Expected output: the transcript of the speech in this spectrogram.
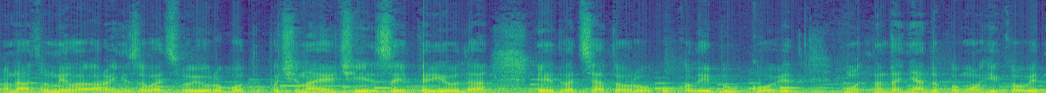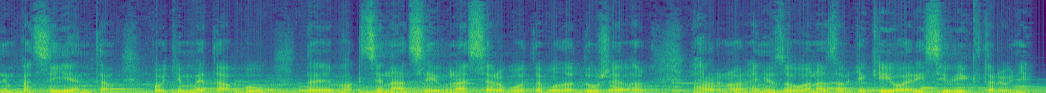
Вона зуміла організувати свою роботу, починаючи з періоду 20-го року, коли був ковід, от надання допомоги ковідним пацієнтам. Потім етап був е, вакцинації. У нас ця робота була дуже гарно організована завдяки Ларісі Вікторівні.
